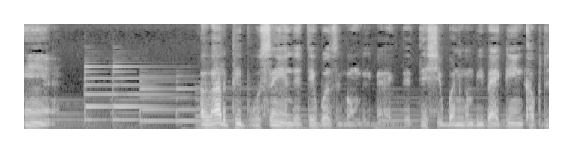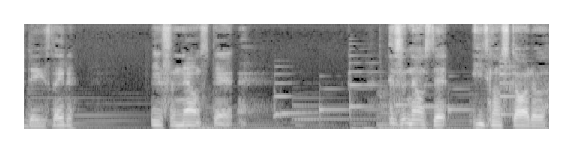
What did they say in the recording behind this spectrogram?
And a lot of people were saying that they wasn't gonna be back, that this shit wasn't gonna be back. Then a couple of days later, it's announced that it's announced that he's gonna start a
